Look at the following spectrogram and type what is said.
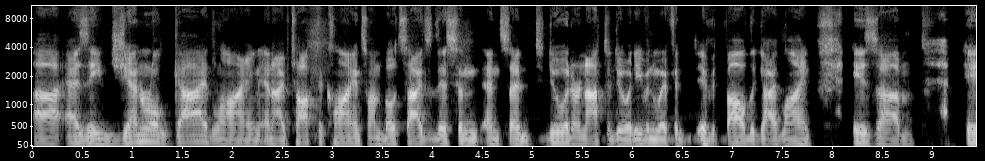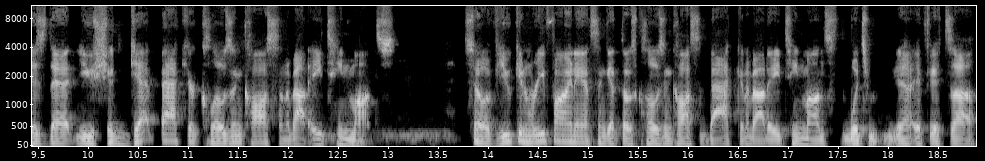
uh, as a general guideline, and I've talked to clients on both sides of this and, and said to do it or not to do it, even if it if it followed the guideline, is um, is that you should get back your closing costs in about eighteen months. So if you can refinance and get those closing costs back in about 18 months, which you know, if it's a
